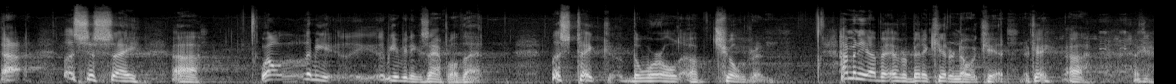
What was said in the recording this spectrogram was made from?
Uh, let's just say, uh, well, let me, let me give you an example of that. Let's take the world of children. How many of you ever been a kid or know a kid? Okay? Uh, okay.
